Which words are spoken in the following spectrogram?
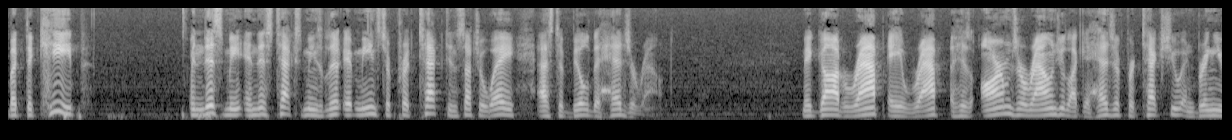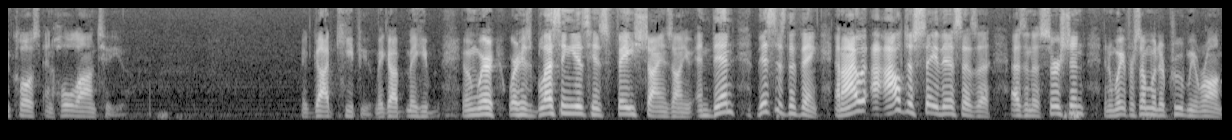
But to keep in this, in this text means it means to protect in such a way as to build a hedge around. May God wrap a wrap his arms around you like a hedge of protect you and bring you close and hold on to you. May God keep you. May God may He and where, where His blessing is, His face shines on you. And then this is the thing, and I I'll just say this as a as an assertion and wait for someone to prove me wrong.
